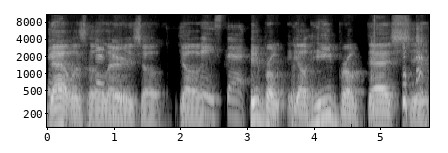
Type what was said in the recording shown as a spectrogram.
That was hilarious, yo. Yo, Ace that. he broke, yo, he broke that shit.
